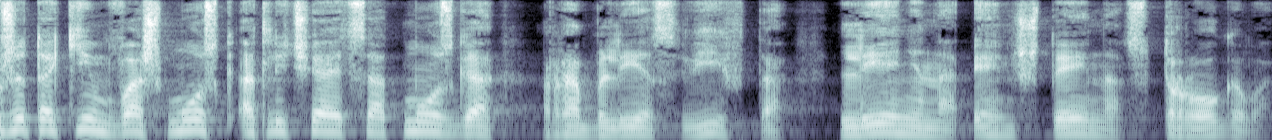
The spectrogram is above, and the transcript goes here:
же таким ваш мозг отличается от мозга Рабле, Свифта, Ленина, Эйнштейна, Строгова?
